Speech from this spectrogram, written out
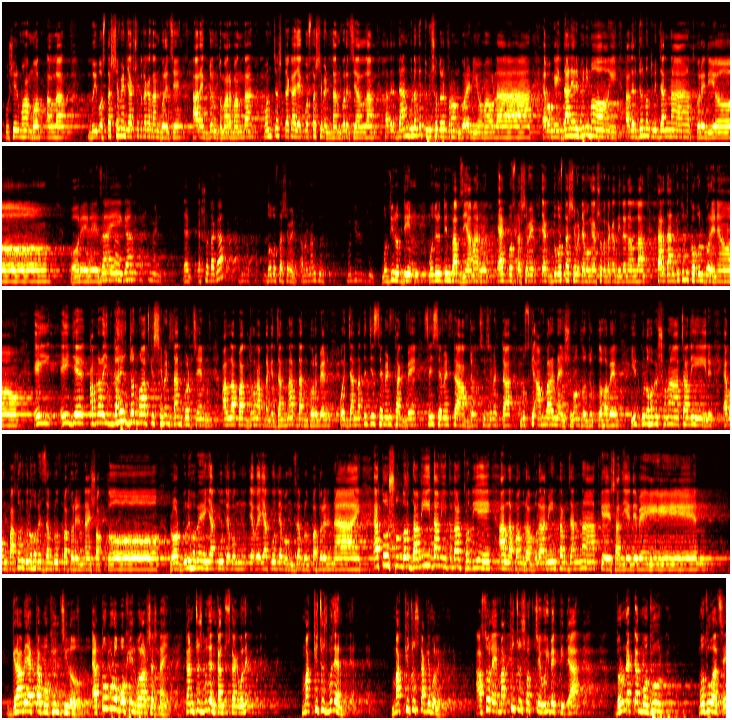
কুশির মোহাম্মদ আল্লাহ দুই বস্তা সিমেন্ট একশো টাকা দান করেছে, আর একজন তোমার বান্দা পঞ্চাশ টাকার এক বস্তা সিমেন্ট দান করেছে আল্লাহ। তাদের দানগুলোকে তুমি সদরে গ্রহণ করে নিও মাওলা, এবং এই দানের বিনিময় তাদের জন্য তুমি জান্নাত করে দিও। পরের জায়গা, এক- একশো টাকা, দু বস্তা সিমেন্ট। আপনার নাম কি? মজিরুদ্দিন। মজিরুদ্দিন বাবজি আমার এক বস্তা সেমেন্ট, এক, দু বস্তা সিমেন্ট এবং একশো টাকা দিলেন আল্লাহ। তার দানকে তুমি কবুল করে নাও। এই এই যে আপনারা ঈদগাহের জন্য আজকে সিমেন্ট দান করছেন, আল্লাহ পাক যখন আপনাকে জান্নাত দান করবেন, ওই জান্নাতের যে সিমেন্ট থাকবে, সেই সিমেন্টটা সেই সিমেন্টটা মুসকি আম্বারের ন্যায় সুগন্ধযুক্ত হবে। ইটগুলো হবে সোনা চাঁদির এবং পাথরগুলো হবে জামরুদ পাথরের ন্যায় শক্ত। রডগুলি হবে ইয়াকুত এবং ইয়াকুত এবং জামরুদ পাথরের ন্যায়। এত সুন্দর দামি দামি পদার্থ দিয়ে আল্লাহ পাক আলামিন তার জান্নাতকে সাজিয়ে দেবেন। গ্রামে একটা বকিল ছিল, এত বড় বকিল বলার শেষ নাই। কাঞ্চুস বুঝেন? কাঞ্চুস কাকে বলে? মাক্ষি চুস বুঝেন? মাক্ষি চুস কাকে বলে? আসলে মাক্ষি চুস হচ্ছে ওই ব্যক্তিটা, ধরুন একটা মধুর, মধু আছে,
